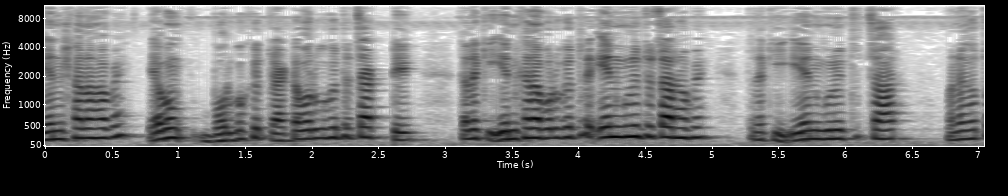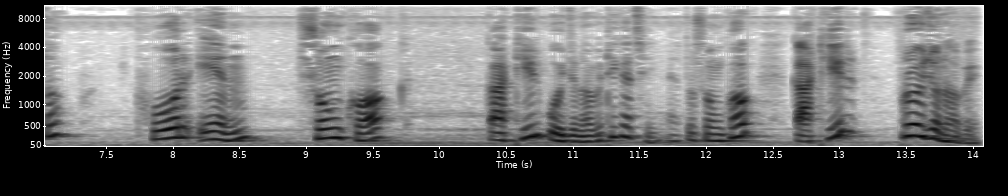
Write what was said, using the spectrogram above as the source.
এনখানা হবে, এবং বর্গক্ষেত্র, একটা বর্গক্ষেত্রে চারটে, তাহলে কি এনখানা বর্গক্ষেত্রে এন গুণিত চার হবে? তাহলে কি এন গুণিত চার মানে কত? ফোর এন সংখ্যক কাঠির প্রয়োজন হবে, ঠিক আছে? এত সংখ্যক কাঠির প্রয়োজন হবে।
